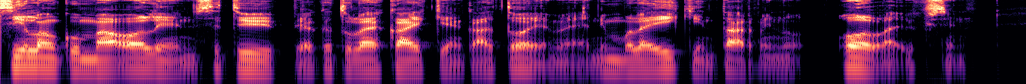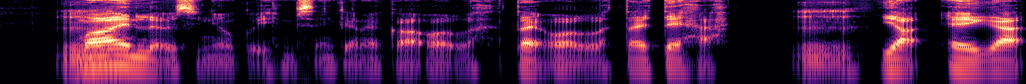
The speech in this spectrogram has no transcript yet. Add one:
silloin kun mä olin se tyyppi, joka tulee kaikkien kanssa toimeen, niin mulla ei ikin tarvinnut olla yksin. Mm. Mä aina löysin jonkun ihmisen, kenen kanssa olla tai olla tai tehdä. Mm. Ja eikä,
